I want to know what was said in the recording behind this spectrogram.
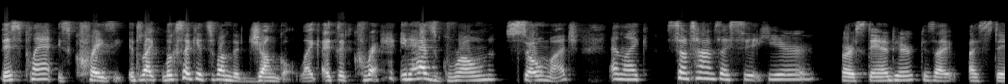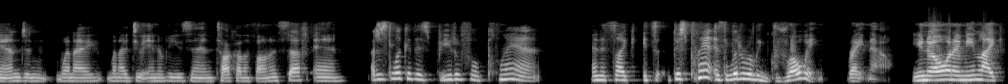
this plant is crazy. it's like looks like it's from the jungle. Like it's a cra- it has grown so much. And like sometimes I sit here or I stand here because I I stand and when I when I do interviews and talk on the phone and stuff and I just look at this beautiful plant and it's like it's this plant is literally growing right now. You know what I mean? Like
